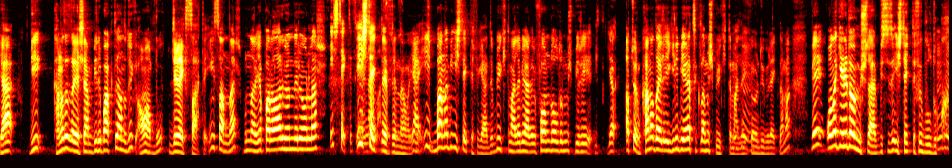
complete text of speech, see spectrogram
Ya bir Kanada'da yaşayan biri baktığı anda diyor ki ama bu direkt sahte. İnsanlar bunlara ya paralar gönderiyorlar. İş tekliflerinden İş tekliflerinden var. Yani iş- bana bir iş teklifi geldi. Büyük ihtimalle bir yerde bir form doldurmuş biri ya atıyorum Kanada ile ilgili bir yere tıklamış büyük ihtimalle gördüğü bir reklama ve ona geri dönmüşler. Biz size iş teklifi bulduk.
